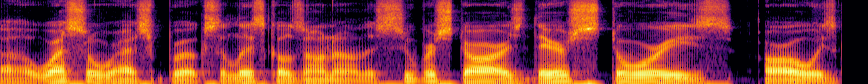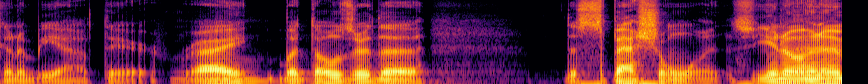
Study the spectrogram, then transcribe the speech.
uh, Russell Westbrooks, the list goes on and on. The superstars, their stories are always going to be out there, right? But those are the the special ones. You know what I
